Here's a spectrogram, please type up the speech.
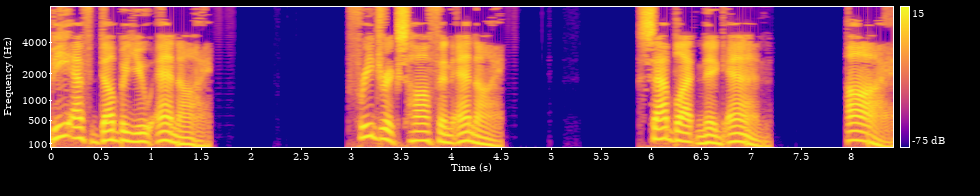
BFW NI Friedrichshafen NI Sablatnig N. I.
